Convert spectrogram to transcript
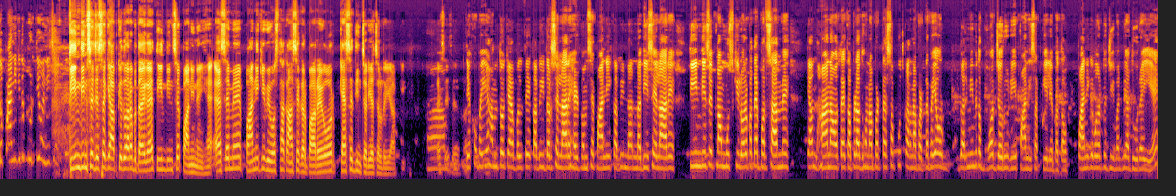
तो पानी की तो पूर्ति होनी चाहिए। तीन दिन से जैसे कि आपके द्वारा बताया गया है, तीन दिन से पानी नहीं है। ऐसे में पानी की व्यवस्था कहाँ से कर पा रहे हो और कैसे दिनचर्या चल रही है आपकी। देखो भैया हम तो क्या बोलते हैं कभी इधर से ला रहे हेडपम्प से पानी कभी न, नदी से ला रहे तीन दिन से इतना मुश्किल हो रहा है पता है बरसात में क्या नहाना होता है कपड़ा धोना पड़ता है सब कुछ करना पड़ता है भैया। और गर्मी में तो बहुत ज़रूरी है पानी सबके लिए बताओ। पानी के बगैर तो जीवन भी अधूरा ही है।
